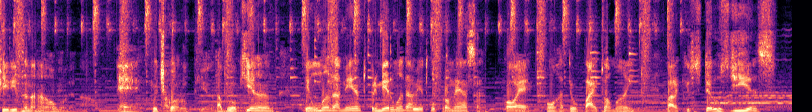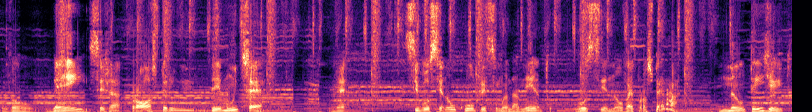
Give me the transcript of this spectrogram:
Ferida na alma. É, foi te bloqueando. Tá bloqueando. Tem um mandamento, primeiro mandamento com promessa, qual é? Honra teu pai e tua mãe, para que os teus dias vão bem, seja próspero e dê muito certo, né? Se você não cumpre esse mandamento, você não vai prosperar. Não tem jeito.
